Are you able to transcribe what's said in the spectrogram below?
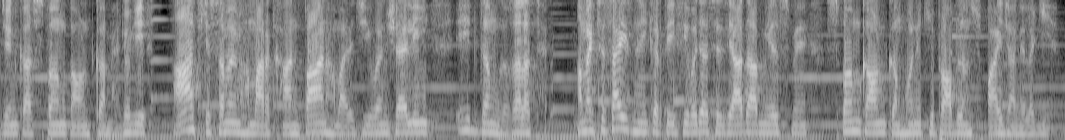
जिनका स्पर्म काउंट कम है, क्योंकि आज के समय में हमारा खान पान हमारी जीवन शैली एकदम गलत है। हम एक्सरसाइज नहीं करते, इसी वजह से ज़्यादा मेल्स में स्पर्म काउंट कम होने की प्रॉब्लम्स पाई जाने लगी है।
